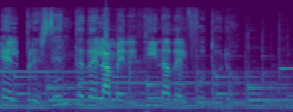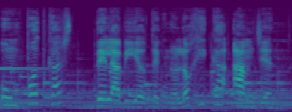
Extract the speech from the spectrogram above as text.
el presente de la medicina del futuro. Un podcast de la biotecnológica Amgen.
